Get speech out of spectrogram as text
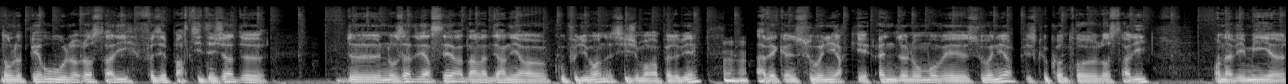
Dont le Pérou ou l'Australie faisaient partie déjà de, de nos adversaires dans la dernière Coupe du Monde, si je me rappelle bien, Mhm. avec un souvenir qui est un de nos mauvais souvenirs, puisque contre l'Australie, on avait mis euh,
